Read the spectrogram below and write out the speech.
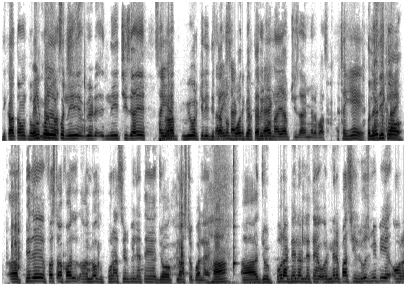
दिखाता हूँ तो बिल्कुल, कुछ- नई चीज़ें आई सही है। आप व्यूअर के लिए दिखाता हूँ बहुत बेहतरीन और नायाब चीज़ आई मेरे पास। अच्छा ये प्लेट तो अ, पहले फ़र्स्ट ऑफ़ ऑल लोग पूरा सीट भी लेते हैं जो प्लास्टिक वाला है। हाँ। जो पूरा डिनर लेते हैं और मेरे पास ये लूज में भी है और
